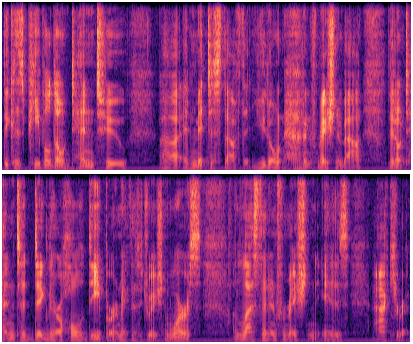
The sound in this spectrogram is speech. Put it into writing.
because people don't tend to uh, admit to stuff that you don't have information about. They don't tend to dig their hole deeper and make the situation worse unless that information is accurate.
